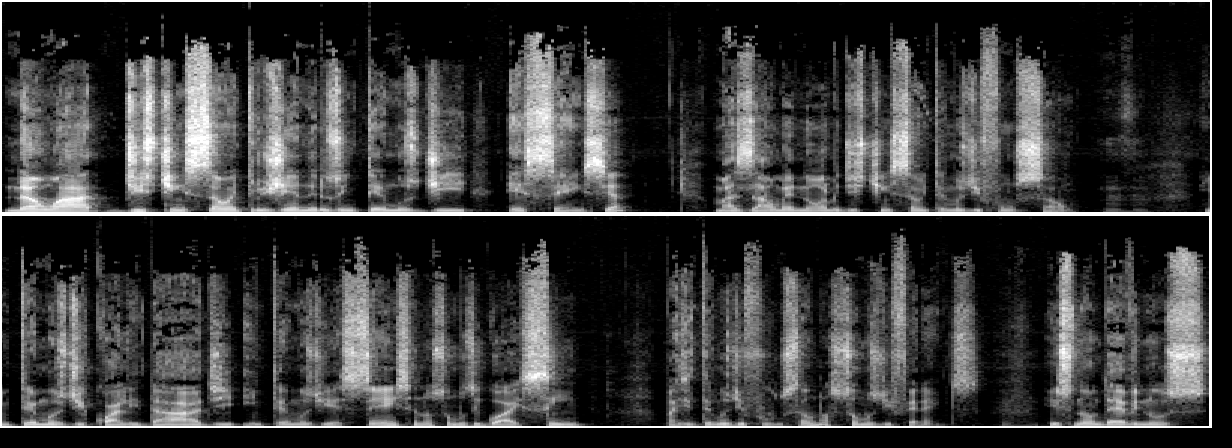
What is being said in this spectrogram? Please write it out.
Não há distinção entre os gêneros em termos de essência, mas há uma enorme distinção em termos de função. Uhum. Em termos de qualidade, em termos de essência, nós somos iguais, sim. Mas em termos de função, nós somos diferentes. Uhum. Isso não deve nos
